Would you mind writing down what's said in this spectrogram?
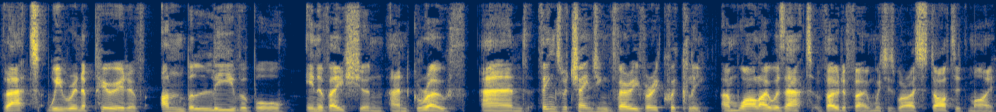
that we were in a period of unbelievable innovation and growth and things were changing very, very quickly. And while I was at Vodafone, which is where I started my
